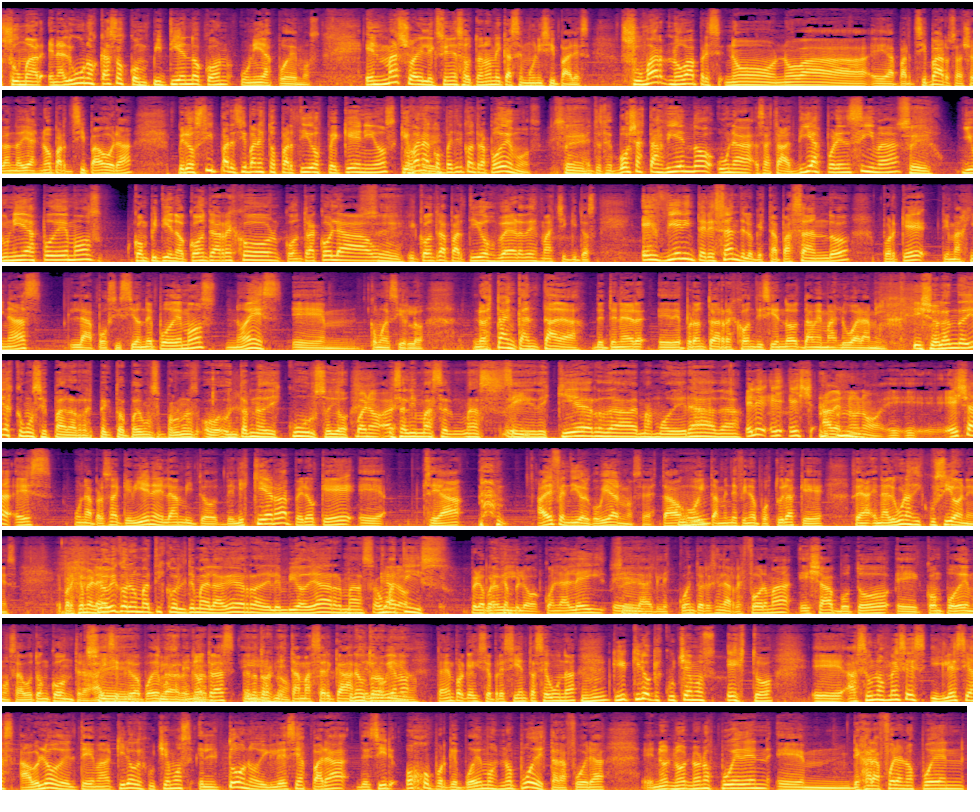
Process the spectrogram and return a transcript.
Sumar, en algunos casos compitiendo con Unidas Podemos. En mayo hay elecciones autonómicas y municipales. Sumar no va a, no, no va eh, a participar, o sea, Yolanda Díaz no participa ahora, pero sí participan estos partidos pequeños que van a competir contra Podemos. Sí. Entonces vos ya estás viendo una, o sea, está Díaz por encima Sí. Y Unidas Podemos compitiendo contra Rejón, contra Colau Sí. y contra partidos verdes más chiquitos. Es bien interesante lo que está pasando porque, te imaginas, la posición de Podemos no es, eh, ¿cómo decirlo? No está encantada de tener eh, de pronto a Rejón diciendo dame más lugar a mí. ¿Y Yolanda Díaz cómo se para respecto a Podemos, por lo menos, o, en términos de discurso? Digo, Bueno, ¿Es a- alguien más, más Sí. eh, de izquierda, más moderada? Él- él- ella, a ver, no, no. eh, eh, ella es una persona que viene del ámbito de la izquierda, pero que eh, se ha, ha defendido el gobierno. O sea, está hoy también definiendo posturas que, o sea, en algunas discusiones, eh, por ejemplo, la- Lo vi con un matiz con el tema de la guerra, del envío de armas, un Claro, matiz. Pero, por La vi. ejemplo, con la ley, eh, la que les cuento recién, la reforma, ella votó eh, con Podemos, o sea, votó en contra. Ahí Sí, se peleó a Podemos. claro, en claro. otras, En eh, otras no. está más cerca del gobierno, también porque es vicepresidenta segunda. Quiero que escuchemos esto. Eh, hace unos meses Iglesias habló del tema. Quiero que escuchemos el tono de Iglesias para decir, ojo, porque Podemos no puede estar afuera. no, no, no nos pueden eh, dejar afuera, nos pueden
